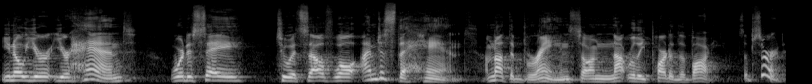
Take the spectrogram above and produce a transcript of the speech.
you know, your, your hand were to say to itself, well, I'm just the hand. I'm not the brain, so I'm not really part of the body. It's absurd.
